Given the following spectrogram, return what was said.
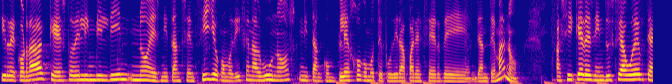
Y recordad que esto del link building no es ni tan sencillo como dicen algunos, ni tan complejo como te pudiera parecer de, antemano. Así que desde Industria Web te,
